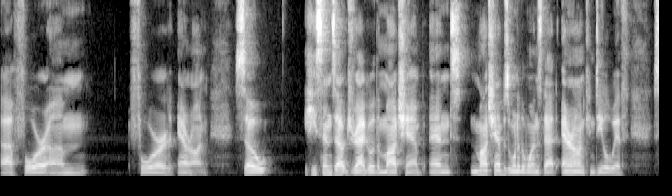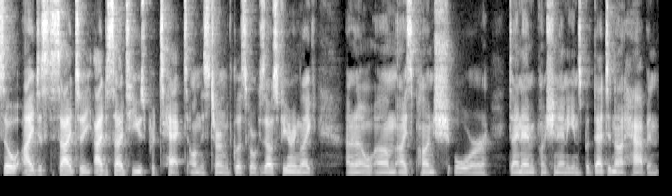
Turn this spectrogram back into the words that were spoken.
uh, for um, for Aron. So he sends out Drago the Machamp, and Machamp is one of the ones that Aron can deal with. So I just decide to I decide to use Protect on this turn with Gliscor because I was fearing like I don't know um, Ice Punch or Dynamic Punch shenanigans, but that did not happen.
